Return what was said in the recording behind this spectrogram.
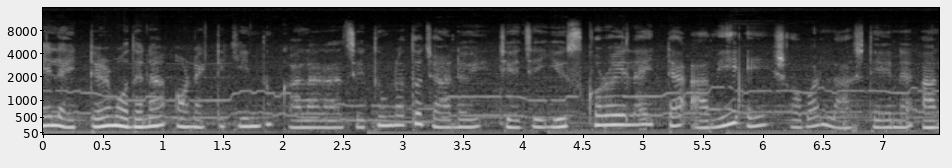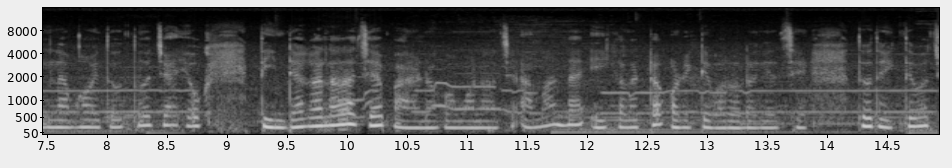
এই লাইটটার মধ্যে না অনেকটা কিন্তু কালার আছে। তোমরা তো জানোই যে যে ইউজ করো এই লাইটটা আমি এই সবার লাস্টে এনে আনলাম হয়তো। তো যাই হোক তিনটা কালার আছে বাড়ানো কমানো আছে। আমার না এই কালারটা অনেকটা ভালো লেগেছে। তো দেখতে পাচ্ছ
